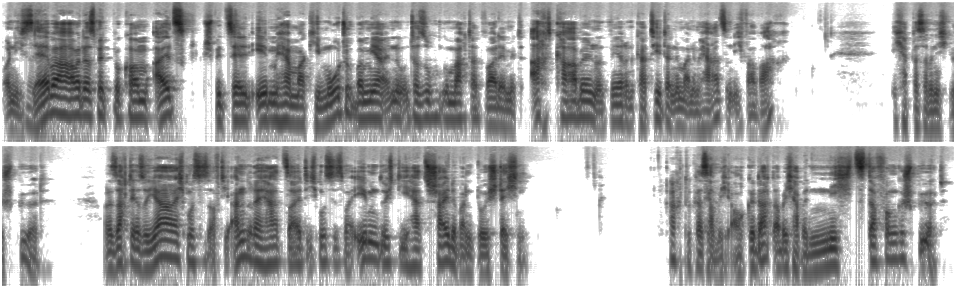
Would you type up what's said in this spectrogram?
Und ich selber habe das mitbekommen, als speziell eben Herr Makimoto bei mir eine Untersuchung gemacht hat, war der mit acht Kabeln und mehreren Kathetern in meinem Herz und ich war wach. Ich habe das aber nicht gespürt. Und dann sagte er so, ja, ich muss jetzt auf die andere Herzseite, ich muss jetzt mal eben durch die Herzscheidewand durchstechen. Ach du Das habe ich auch gedacht, aber ich habe nichts davon gespürt.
